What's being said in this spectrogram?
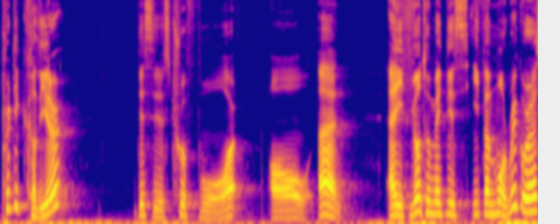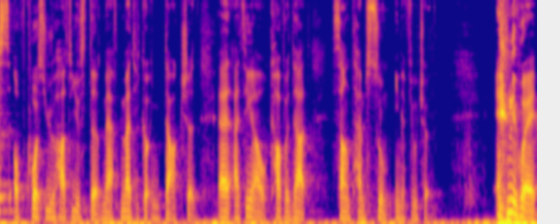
pretty clear. This is true for all n. And if you want to make this even more rigorous, of course, you have to use the mathematical induction. And I think I will cover that sometime soon in the future. Anyway,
